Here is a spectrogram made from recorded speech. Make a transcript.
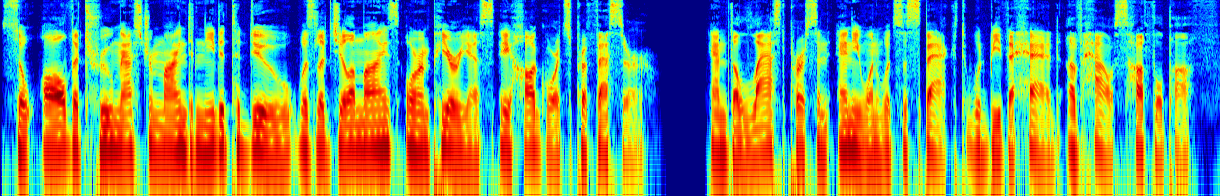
So all the true mastermind needed to do was legitimize or Imperius a Hogwarts professor. And the last person anyone would suspect would be the head of House Hufflepuff.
